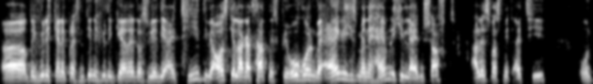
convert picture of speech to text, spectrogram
Äh, und ich würde ich gerne präsentieren. Ich würde gerne, dass wir die IT, die wir ausgelagert hatten, ins Büro holen, weil eigentlich ist meine heimliche Leidenschaft alles, was mit IT und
